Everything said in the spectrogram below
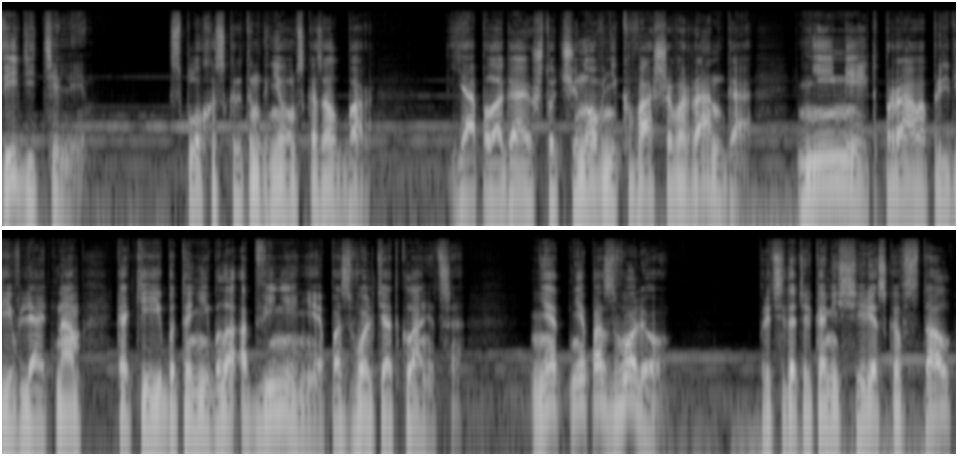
«Видите ли», — с плохо скрытым гневом сказал Бар. «Я полагаю, что чиновник вашего ранга не имеет права предъявлять нам какие бы то ни было обвинения. Позвольте откланяться». «Нет, не позволю». Председатель комиссии резко встал,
